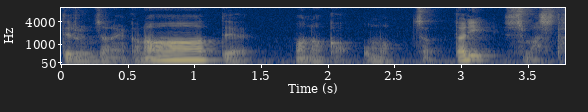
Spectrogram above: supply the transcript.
てるんじゃないかなってまあなんか思っちゃったりしました。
